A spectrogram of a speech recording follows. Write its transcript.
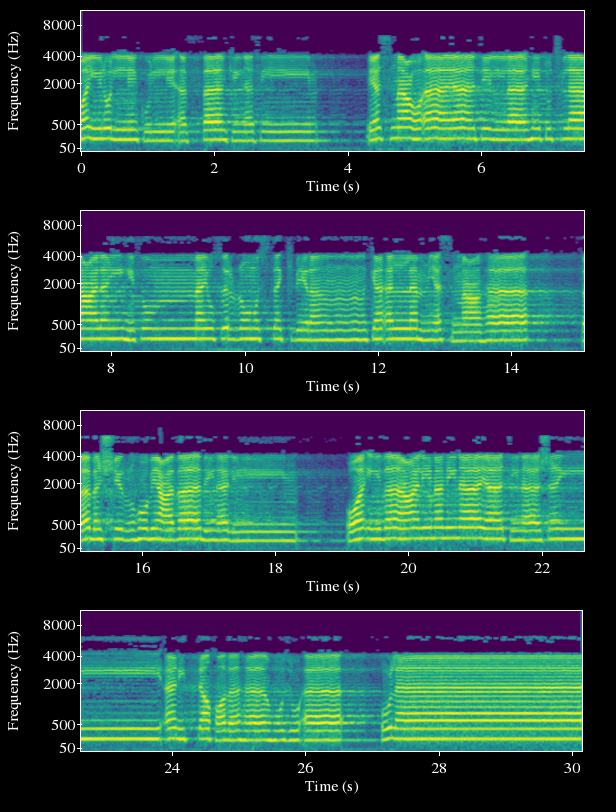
ويل لكل أفاك نثيم. يسمع آيات الله تتلى عليه ثم يصر مستكبرا كأن لم يسمعها. فبشره بعذاب أليم. وإذا علم من آياتنا شيئا اتخذها هزؤا أولئك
